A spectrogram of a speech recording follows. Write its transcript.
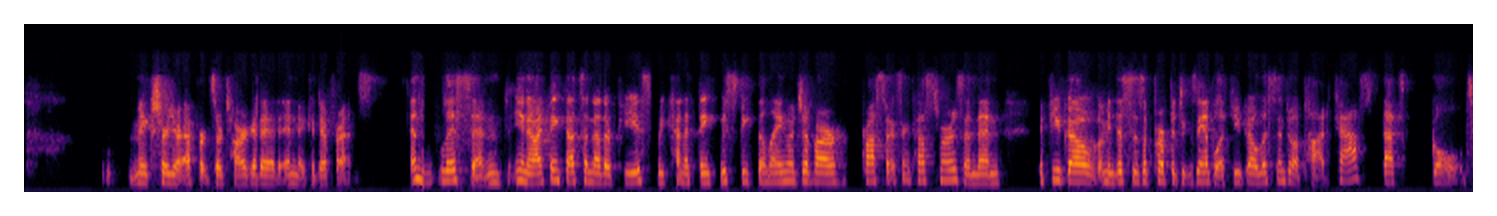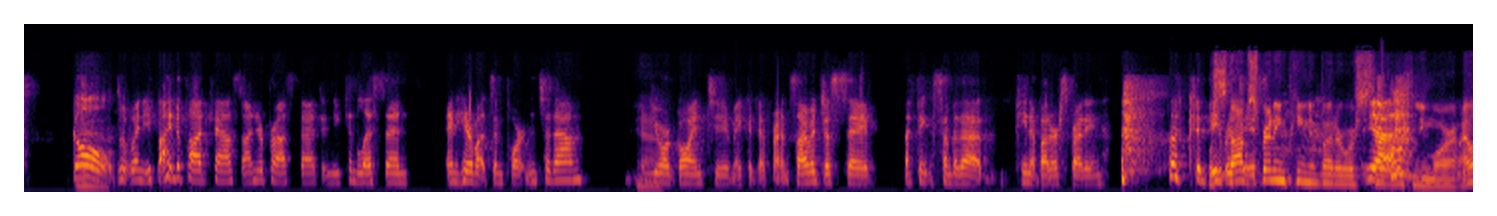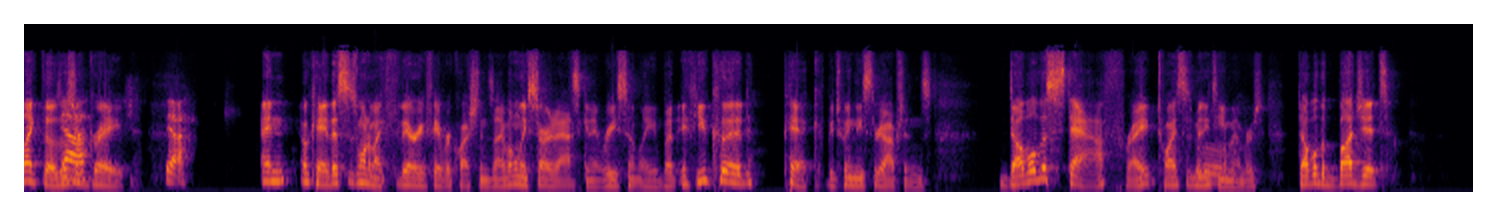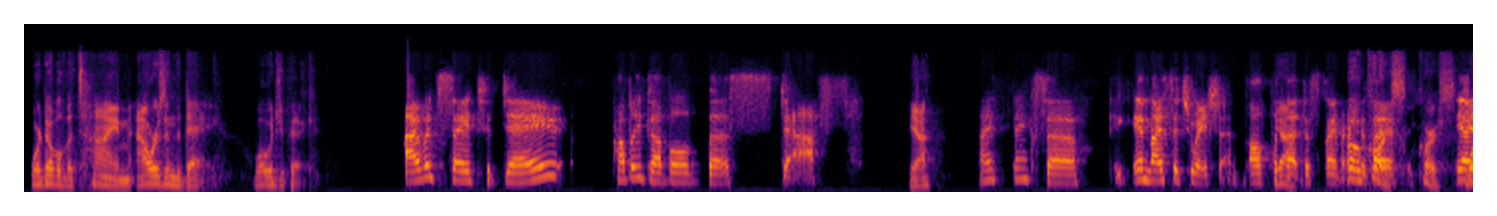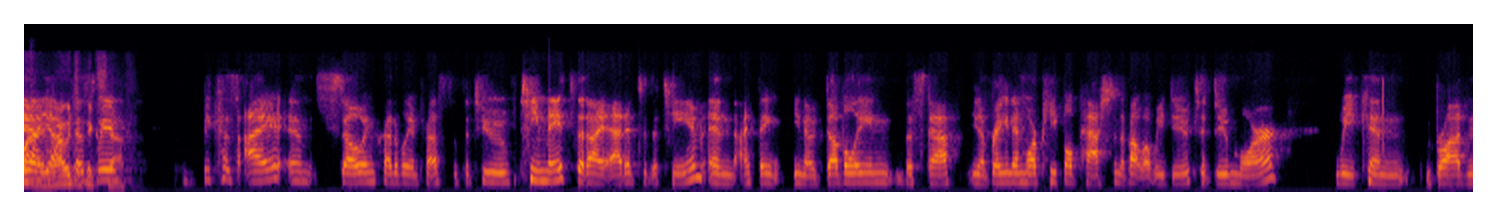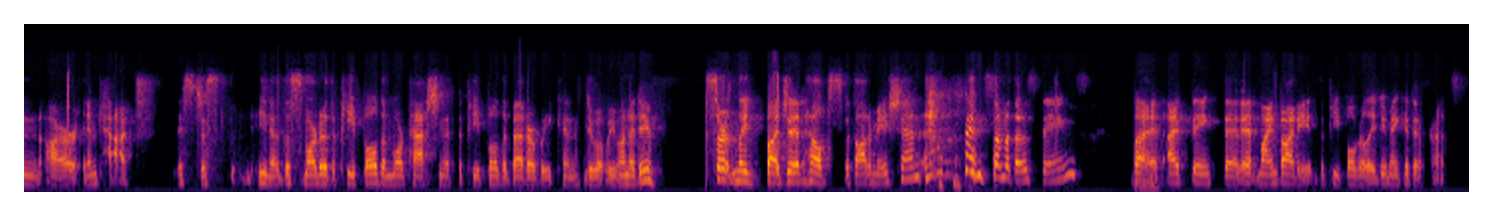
make sure your efforts are targeted and make a difference. And listen, you know, I think that's another piece. We kind of think we speak the language of our prospects and customers. And then if you go, I mean, this is a perfect example. If you go listen to a podcast, that's gold. Gold yeah. when you find a podcast on your prospect and you can listen and hear what's important to them, yeah. you're going to make a difference. So I would just say, I think some of that peanut butter spreading could be. Well, stop spreading peanut butter. We're still yeah. listening more. I like those. Those yeah. are great. Yeah. And okay, this is one of my very favorite questions. I've only started asking it recently, but if you could pick between these three options, double the staff, right? Twice as many Ooh. team members, double the budget, or double the time, hours in the day, what would you pick? I would say today, probably double the staff. Yeah. I think so. In my situation, I'll put yeah. that disclaimer. Oh, of course, I, of course. Yeah, Why? yeah, yeah. Why would you pick staff? Because I am so incredibly impressed with the two teammates that I added to the team, and I think you know doubling the staff, you know, bringing in more people passionate about what we do to do more, we can broaden our impact it's just you know the smarter the people the more passionate the people the better we can do what we want to do. Certainly budget helps with automation and some of those things but yeah. i think that at mindbody the people really do make a difference.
